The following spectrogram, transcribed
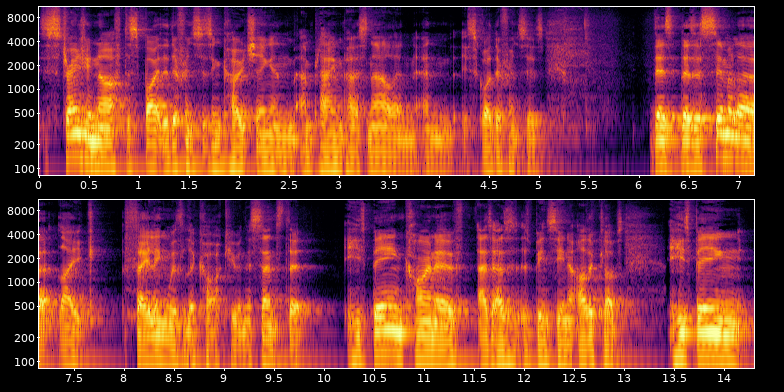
strangely enough, despite the differences in coaching and, and playing personnel and, and squad differences, there's there's a similar like failing with Lukaku in the sense that he's being kind of, as, as has been seen at other clubs, he's being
